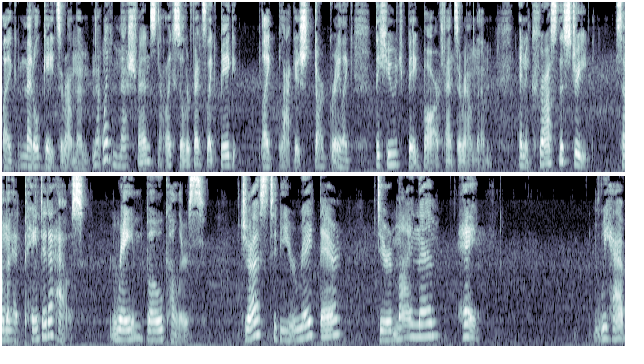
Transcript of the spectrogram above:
like metal gates around them not like mesh fence not like silver fence like big like blackish dark gray like the huge big bar fence around them and across the street someone had painted a house rainbow colors just to be right there to remind them hey, we have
